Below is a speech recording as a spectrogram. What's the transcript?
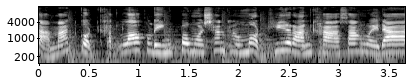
สามารถกดคัดลอกลิงก์โปรโมชั่นทั้งหมดที่ร้านค้าสร้างไว้ได้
